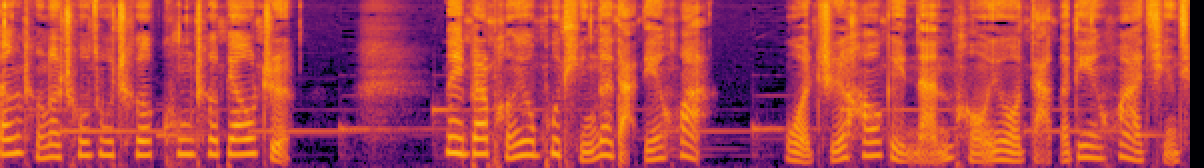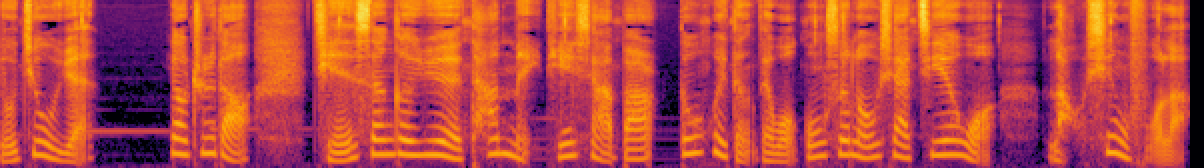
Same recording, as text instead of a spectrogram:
当成了出租车空车标志。那边朋友不停的打电话，我只好给男朋友打个电话请求救援。要知道，前三个月他每天下班都会等在我公司楼下接我，老幸福了。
